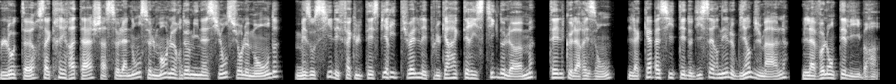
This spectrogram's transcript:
L'auteur sacré rattache à cela non seulement leur domination sur le monde, mais aussi les facultés spirituelles les plus caractéristiques de l'homme, telles que la raison, la capacité de discerner le bien du mal, la volonté libre.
